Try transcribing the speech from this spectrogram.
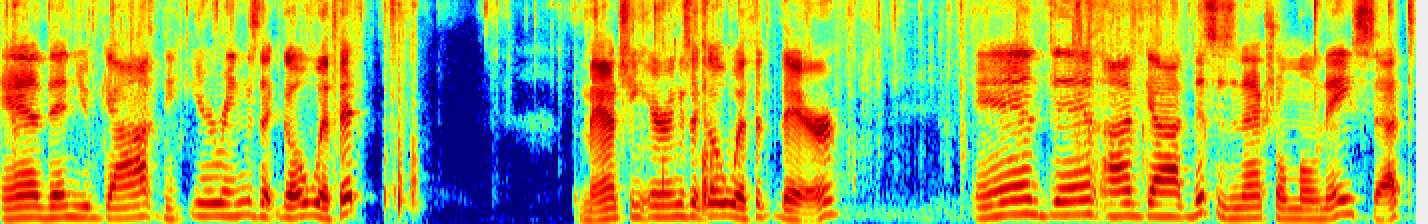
And then you've got the earrings that go with it. The matching earrings that go with it there. And then I've got, this is an actual Monet set.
